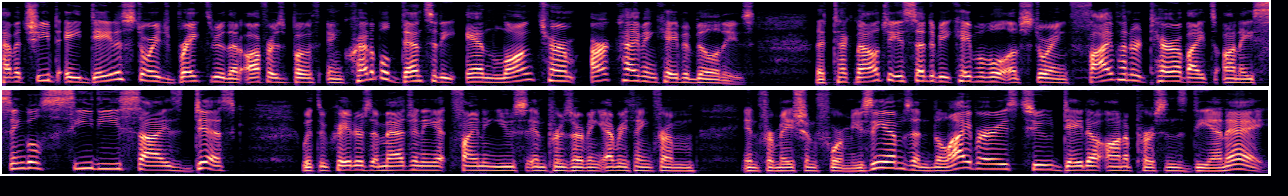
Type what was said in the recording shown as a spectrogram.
have achieved a data storage breakthrough that offers both incredible density and long term archiving capabilities. The technology is said to be capable of storing 500 terabytes on a single CD sized disk, with the creators imagining it finding use in preserving everything from information for museums and libraries to data on a person's DNA.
